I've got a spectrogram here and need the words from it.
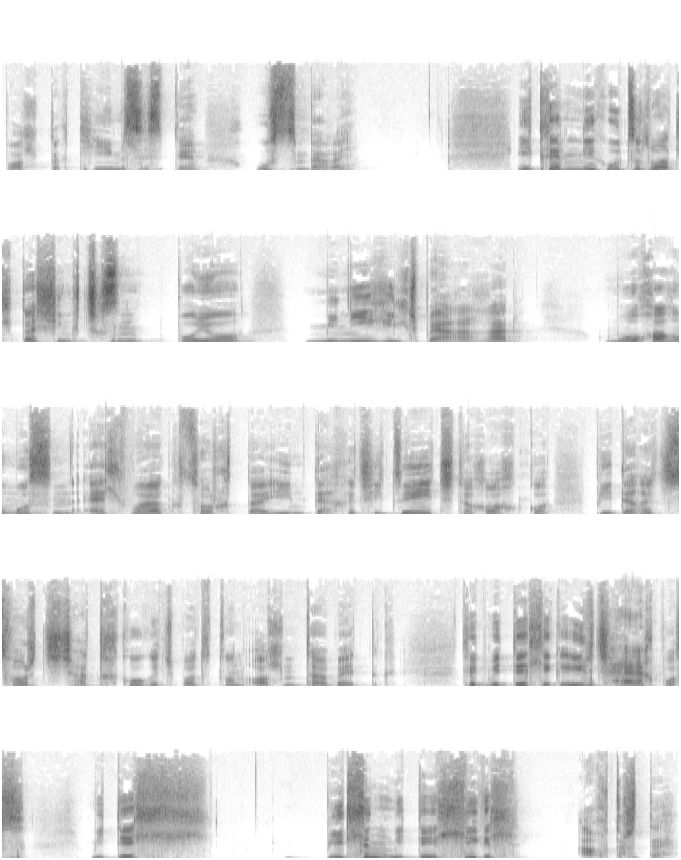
болдог тийм систем үүссэн байгаа юм. Эдгээр нэг үзэл бодолтой шингэчихсэн буюу миний хэлж байгаагаар муухай хүмүүс нь альваг сурахтаа энэ дахиж хизээж тохиохгүй би дахиж сурч чадахгүй гэж боддог нь олонтой байдаг. Тэд мэдээллийг ирж хайх бус мэдээлэл бэлэн мэдээллийг л авах дуртай.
